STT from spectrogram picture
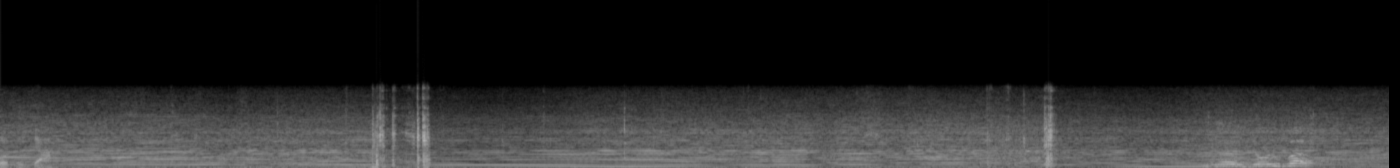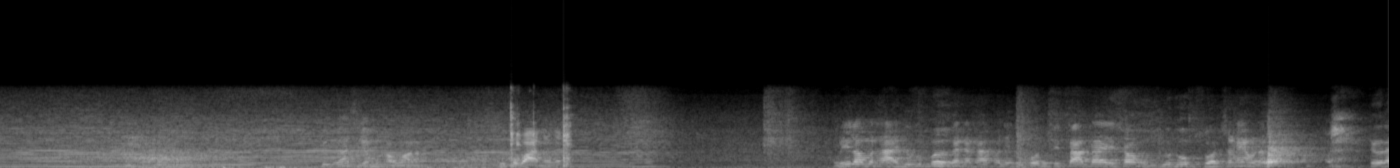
สดๆเลยจ้าเลิกยูทูบเบอร์ขึ้นนะเสียงมันเข้ามาน่ะคือก็ว่านั่นแหละวันนี้เรามาถ่ายยูทูบเบอร์กันนะครับ วันนี้ทุกคนติดตามได้ช่อง YouTube สวนชาแนลนะครับ เจออะไร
